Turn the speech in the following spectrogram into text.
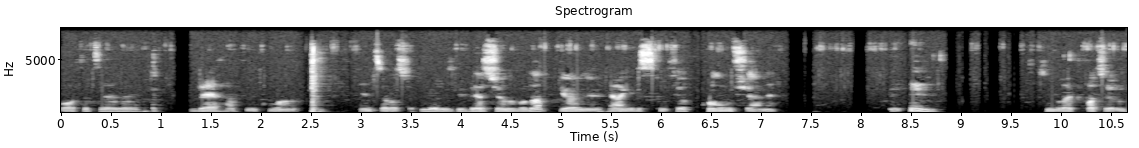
orta tire V harfini kullanıp enter basıyorum. Gördüğünüz gibi versiyonu burada görünüyor. Herhangi bir sıkıntı yok. Kurulmuş yani. Şimdi burayı kapatıyorum.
